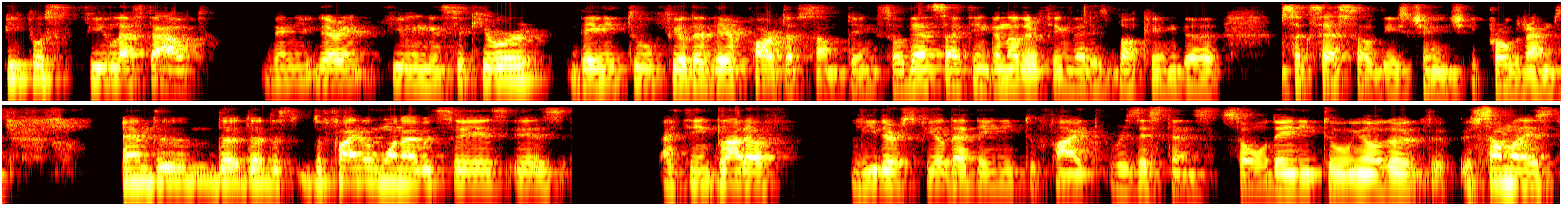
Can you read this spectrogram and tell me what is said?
people feel left out when they're feeling insecure. They need to feel that they're part of something. So that's, I think, another thing that is blocking the success of these change programs. And uh, the, the, the, the final one I would say is, is I think a lot of leaders feel that they need to fight resistance. So they need to, you know, the, if someone is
